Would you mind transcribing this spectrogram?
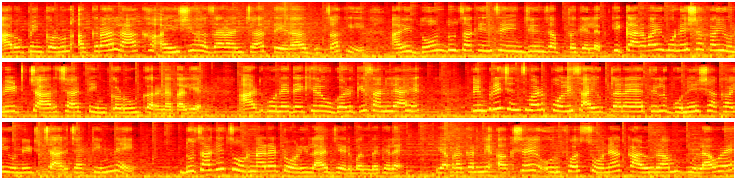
आरोपींकडून अकरा लाख ऐंशी हजारांच्या तेरा दुचाकी आणि दोन दुचाकींचे इंजिन जप्त केलेत. ही कारवाई गुन्हे शाखा युनिट चारच्या टीमकडून करण्यात आली आहे. आठ गुन्हे देखील उघडकीस आणले आहेत. पिंपरी चिंचवड पोलीस आयुक्तालयातील गुन्हे शाखा युनिट चारच्या टीमने दुचाकी चोरणाऱ्या टोळीला जेरबंद केलंय. या प्रकरणी अक्षय उर्फ सोन्या काळूराम हुलावळे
